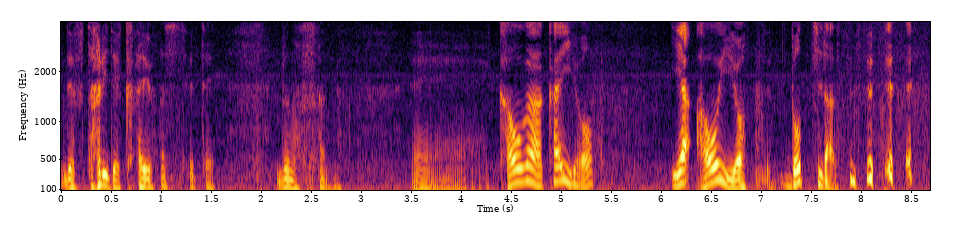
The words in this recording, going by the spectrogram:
で2人で会話しててルナさんが、え顔が赤いよ」いや青いよ。どっちだ？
